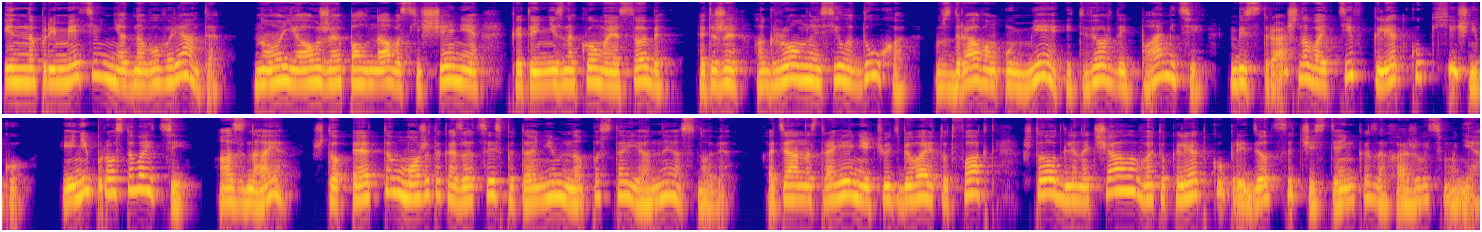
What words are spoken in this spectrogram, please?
и на примете ни одного варианта – но я уже полна восхищения к этой незнакомой особе. Это же огромная сила духа, в здравом уме и твердой памяти бесстрашно войти в клетку к хищнику. И не просто войти, а зная, что это может оказаться испытанием на постоянной основе. Хотя настроение чуть сбивает тот факт, что для начала в эту клетку придется частенько захаживать мне.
